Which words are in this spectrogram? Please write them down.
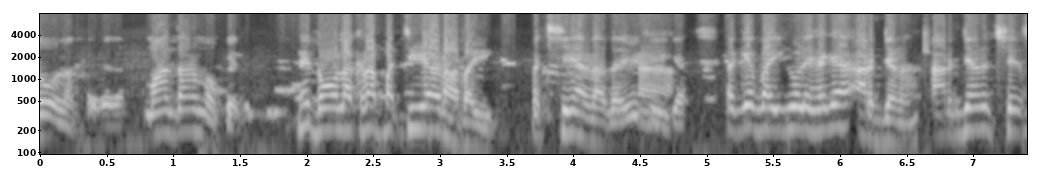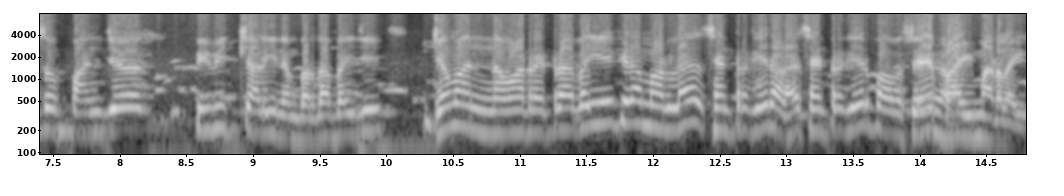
2 ਲੱਖ ਰੁਪਏ ਦਾ। ਮਾਨਤਾਨ ਮੌਕੇ ਤੇ। ਨਹੀਂ 2 ਲੱਖ ਦਾ 25000 ਆਦਾ ਜੀ। 25000 ਦਾ ਇਹ ਵੀ ਠੀਕ ਹੈ। ਅੱਗੇ ਬਾਈ ਕੋਲੇ ਹੈਗਾ ਅਰਜਨ। ਅਰਜਨ 605 PV 40 ਨੰਬਰ ਦਾ ਬਾਈ ਜੀ। ਜਮਾ ਨਵਾਂ ਟਰੈਕਟਰ ਹੈ ਬਾਈ ਇਹ ਕਿਹੜਾ ਮਾਡਲ ਹੈ ਸੈਂਟਰ ਗੇਅਰ ਵਾਲਾ ਸੈਂਟਰ ਗੇਅਰ ਪਾਵਰ ਇਹ ਸਟੇਅਰਿੰਗ 22 ਮਾਡਲ ਜੀ।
